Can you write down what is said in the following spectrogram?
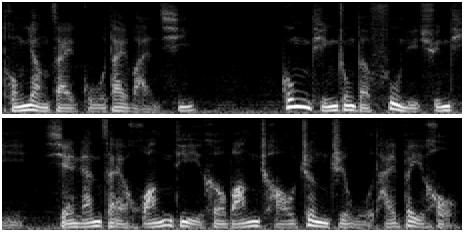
同样在古代晚期，宫廷中的妇女群体显然在皇帝和王朝政治舞台背后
